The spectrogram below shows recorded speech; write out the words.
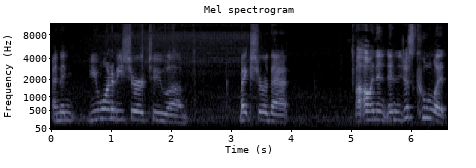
and then you want to be sure to um, make sure that oh and then, and just cool it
